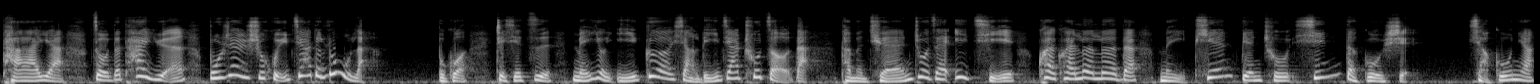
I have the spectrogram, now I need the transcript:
她呀，走得太远，不认识回家的路了。不过，这些字没有一个想离家出走的，他们全住在一起，快快乐乐的，每天编出新的故事。小姑娘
